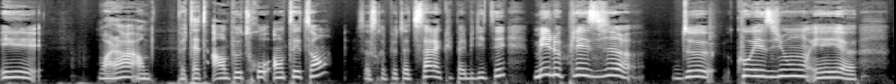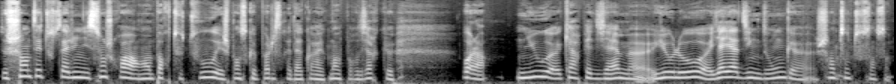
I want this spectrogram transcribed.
est voilà peut-être un peu trop entêtant. Ça serait peut-être ça la culpabilité. Mais le plaisir de cohésion et euh, de chanter tout à l'unisson, je crois, remporte tout. Et je pense que Paul serait d'accord avec moi pour dire que voilà, New euh, Carpe Diem, euh, YOLO, euh, Yaya Ding Dong, euh, chantons tous ensemble.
